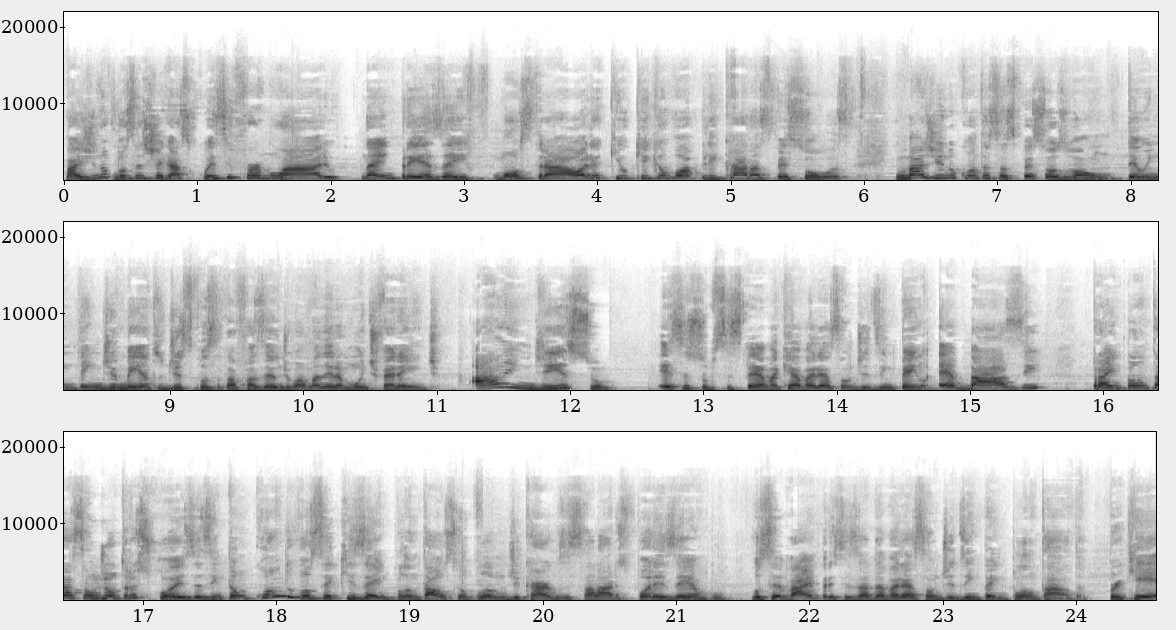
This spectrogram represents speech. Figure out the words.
Imagina você chegasse com esse formulário na empresa e mostrar, olha aqui o que, que eu vou aplicar nas pessoas. Imagina o quanto essas pessoas vão ter um entendimento disso que você está fazendo de uma maneira muito diferente. Além disso, esse subsistema, que é a avaliação de desempenho, é base para a implantação de outras coisas. Então, quando você quiser implantar o seu plano de cargos e salários, por exemplo, você vai precisar da avaliação de desempenho implantada. Porque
